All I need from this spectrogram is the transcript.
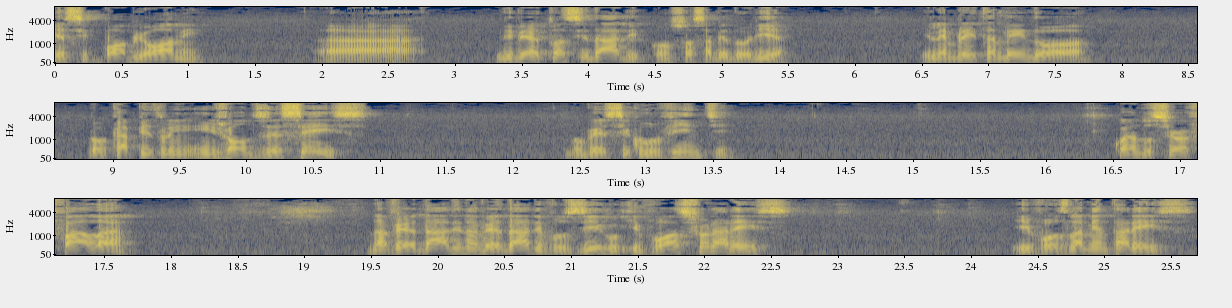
esse pobre homem uh, libertou a cidade com sua sabedoria. E lembrei também do, do capítulo em, em João 16, no versículo 20, quando o Senhor fala: Na verdade, na verdade vos digo que vós chorareis e vos lamentareis,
